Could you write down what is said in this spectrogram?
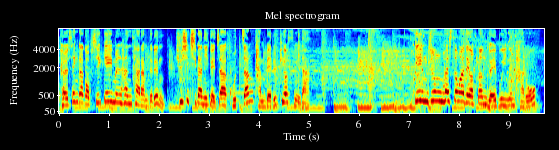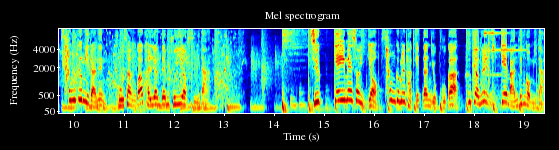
별 생각 없이 게임을 한 사람들은 휴식 시간이 되자 곧장 담배를 피웠습니다. 게임 중 활성화되었던 뇌 부위는 바로 상금이라는 보상과 관련된 부위였습니다. 즉, 게임에서 이겨 상금을 받겠다는 욕구가 흡연을 잊게 만든 겁니다.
